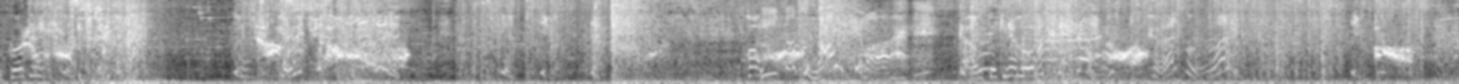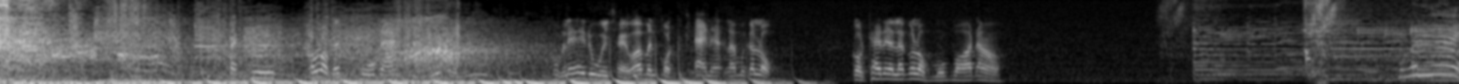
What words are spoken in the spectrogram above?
安藤交代痛くないってば 完璧な放物線だ แต่คือเขาหลบได้ทูบนะนี่ผมผมเล่นให้ดูเฉยๆว่ามันกดแค่เนี้ยแล้วมันก็หลบ กดแค่เนี้ยแล้วก็หลบมูฟบอสเอามันเล่นง่าย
